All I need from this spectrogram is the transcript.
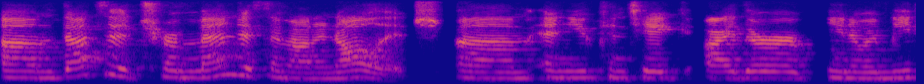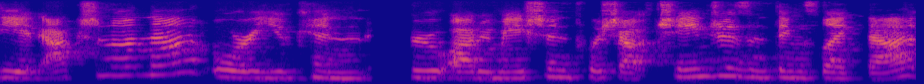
Um, that's a tremendous amount of knowledge, um, and you can take either you know immediate action on that, or you can through automation push out changes and things like that.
